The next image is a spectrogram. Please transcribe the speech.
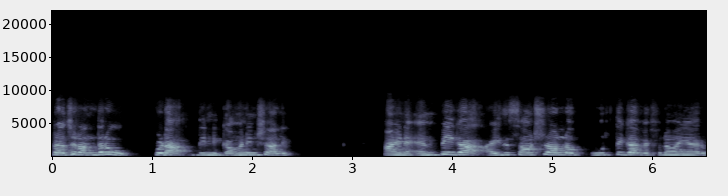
ప్రజలందరూ కూడా దీన్ని గమనించాలి. ఆయన ఎంపీగా ఐదు సంవత్సరాల్లో పూర్తిగా విఫలమయ్యారు.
